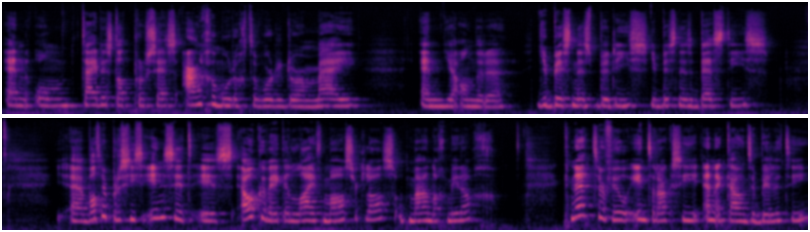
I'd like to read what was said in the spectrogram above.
en om tijdens dat proces aangemoedigd te worden door mij en je andere je business buddies, je business besties. Uh, wat er precies in zit is elke week een live masterclass op maandagmiddag. Knetter veel interactie en accountability.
